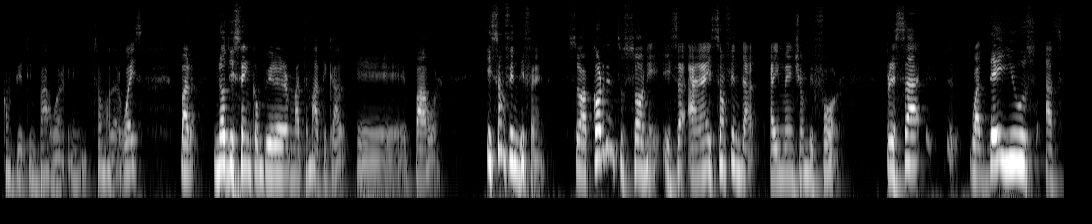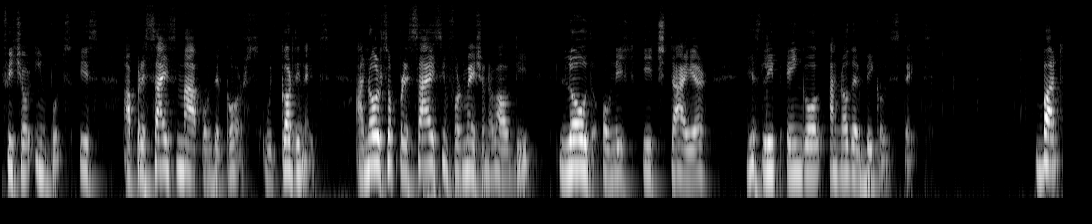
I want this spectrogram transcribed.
computing power in some other ways, but not the same computer mathematical uh, power. It's something different. So according to Sony, it's a, and it's something that I mentioned before, precise, what they use as feature inputs is a precise map of the course with coordinates and also precise information about the load on each, each tire, the slip angle, and other vehicle states. But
